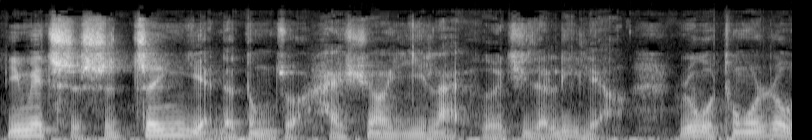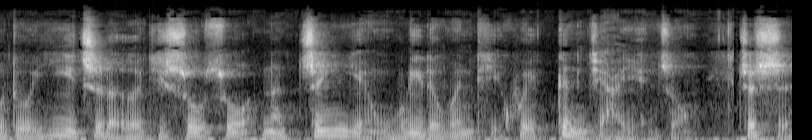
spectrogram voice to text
因为此时睁眼的动作还需要依赖额肌的力量。如果通过肉毒抑制了额肌收缩，那睁眼无力的问题会更加严重。这时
